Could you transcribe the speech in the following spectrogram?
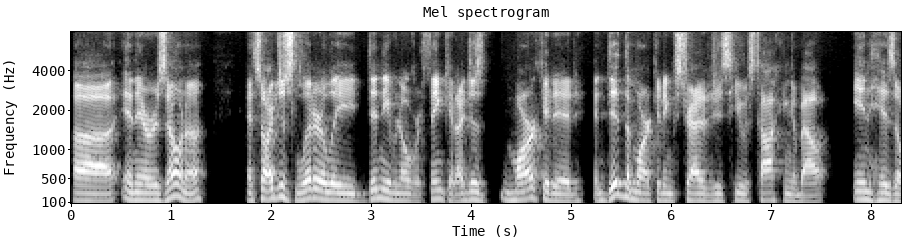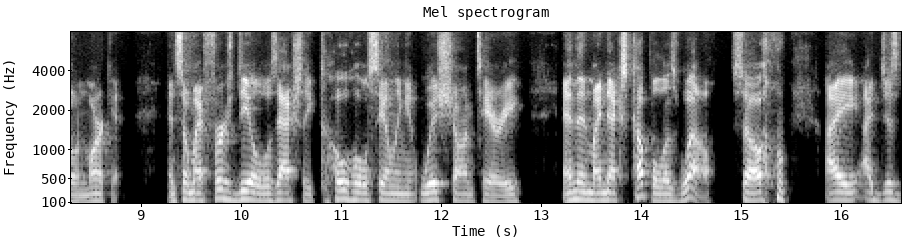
uh, in Arizona. And so I just literally didn't even overthink it. I just marketed and did the marketing strategies he was talking about in his own market. And so my first deal was actually co-wholesaling it with Sean Terry, and then my next couple as well. So I I just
